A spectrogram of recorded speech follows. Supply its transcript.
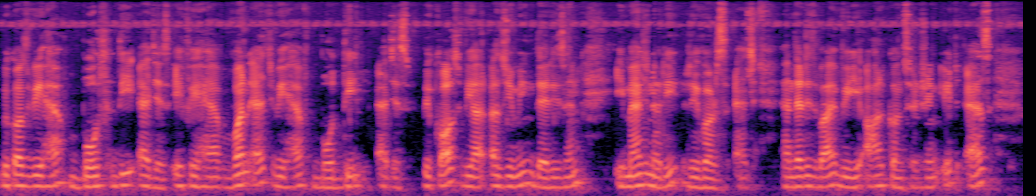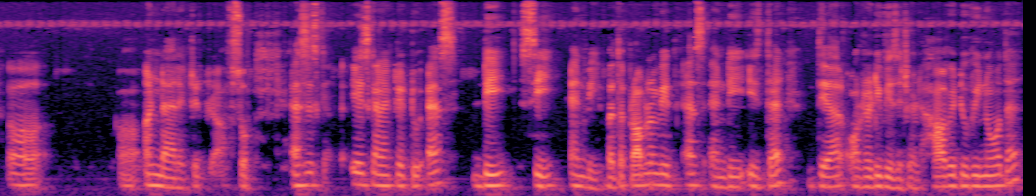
because we have both the edges. If we have one edge, we have both the edges because we are assuming there is an imaginary reverse edge, and that is why we are considering it as uh, uh, undirected graph. So S is, is connected to S, D, C and B but the problem with S and D is that they are already visited. How do we know that?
